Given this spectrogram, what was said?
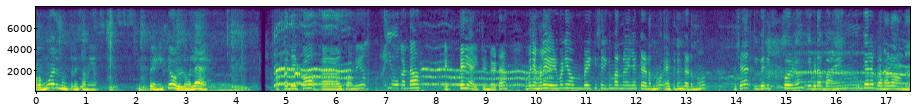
ഉറങ്ങുമായിരുന്നു ഇത്രയും സമയം. ഇപ്പൊ എണീറ്റേ ഉള്ളൂ അല്ലേ? അപ്പൊ ഇതിപ്പോ ആ, സമയം അയ്യോ കണ്ട? എട്ടര ആയിട്ടുണ്ട് കേട്ടാ. അപ്പൊ ഞങ്ങൾ ഏഴുമണി ആകുമ്പോഴേക്ക് ശരിക്കും പറഞ്ഞു കഴിഞ്ഞാൽ കിടന്നു ഏട്ടനും കിടന്നു. പക്ഷെ ഇവനിപ്പോഴും ഇവിടെ ഭയങ്കര ബഹളമാണ്.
